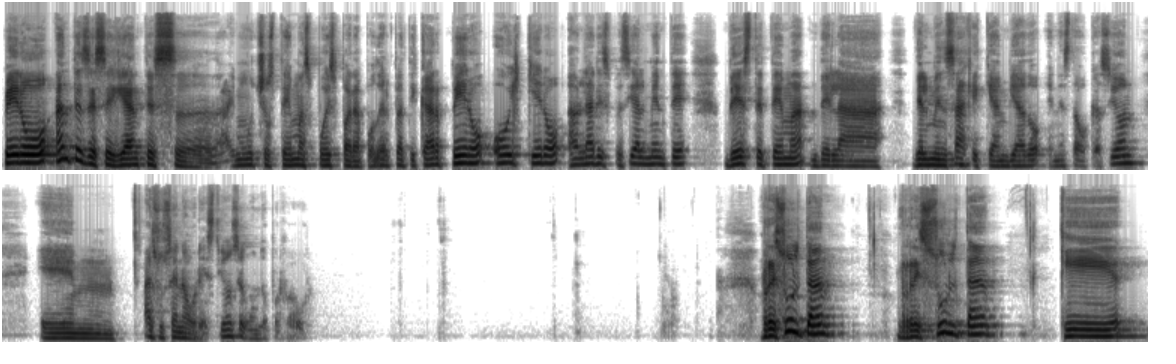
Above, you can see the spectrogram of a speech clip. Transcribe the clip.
pero antes de seguir, antes uh, hay muchos temas pues para poder platicar, pero hoy quiero hablar especialmente de este tema de la, del mensaje que ha enviado en esta ocasión eh, Azucena Oresti. Un segundo, por favor. Resulta, resulta que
